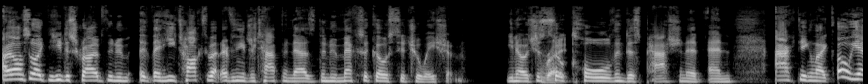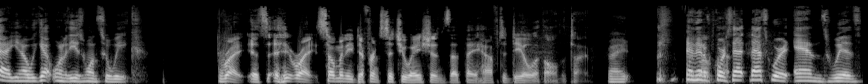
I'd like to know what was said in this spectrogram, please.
I also like that he describes the new that he talks about everything that just happened as the New Mexico situation. You know, it's just right. so cold and dispassionate and acting like, oh yeah, you know, we get one of these once a week. Right. It's right. So many different situations that they have to deal with all the time. Right. And then, of course, that. that. that's where it ends with,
